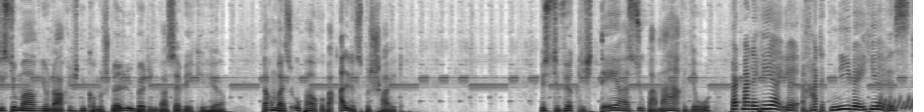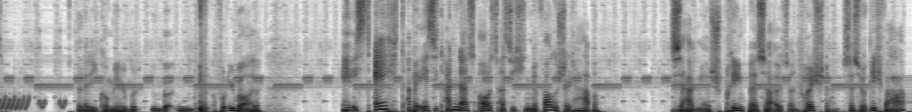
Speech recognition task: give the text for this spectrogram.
Siehst du, Mario, Nachrichten kommen schnell über den Wasserweg hierher. Darum weiß Opa auch über alles Bescheid. Bist du wirklich der Super Mario? Hört mal her, ihr ratet nie, wer hier ist. Alter, die kommen hier über, über, von überall. Er ist echt, aber er sieht anders aus, als ich ihn mir vorgestellt habe. Sie sagen, er springt besser als ein Frechstein. Ist das wirklich wahr?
